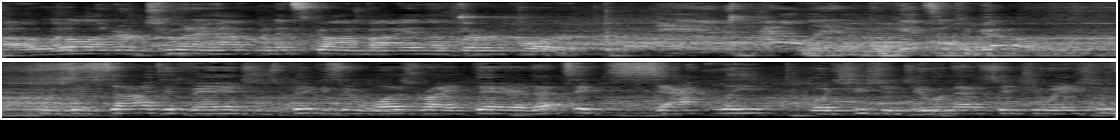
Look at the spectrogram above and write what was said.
A little under two and a half minutes gone by in the third quarter. And Allen gets it to go. With the size advantage as big as it was right there, that's exactly what she should do in that situation.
